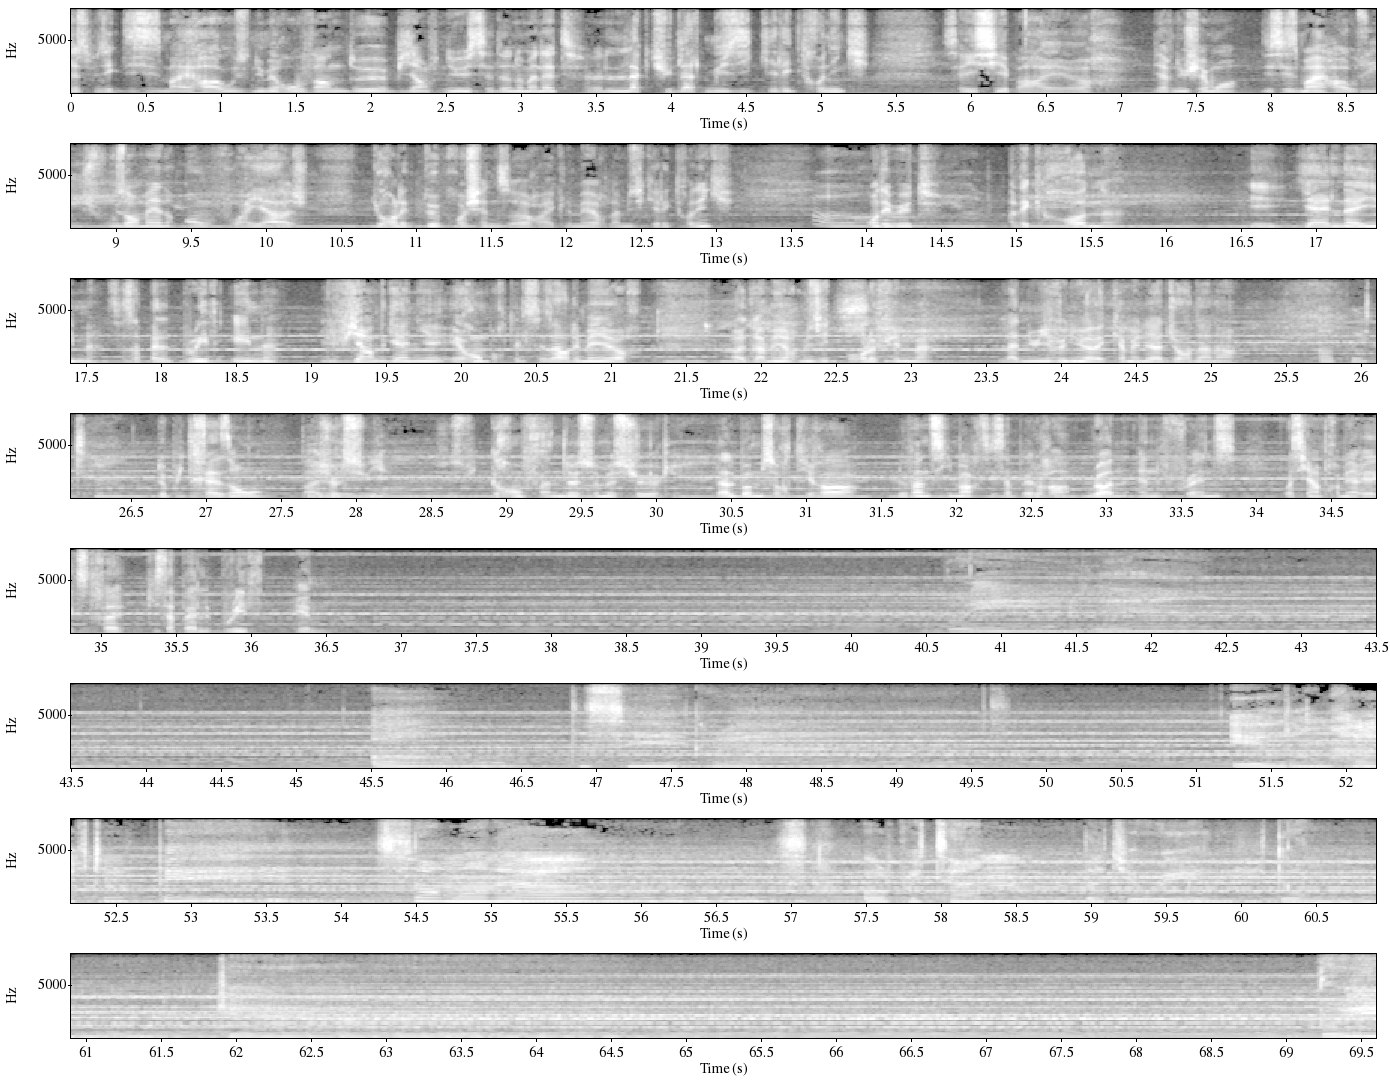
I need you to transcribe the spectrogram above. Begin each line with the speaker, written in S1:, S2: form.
S1: Just Music, This is My House, numéro 22. Bienvenue, c'est de nos manettes, l'actu de la musique électronique. C'est ici et par ailleurs. Bienvenue chez moi, This is My House. Je vous emmène en voyage durant les deux prochaines heures avec le meilleur de la musique électronique. On débute avec Ron et Yael Naïm. Ça s'appelle Breathe In. Il vient de gagner et remporter le César du meilleur, euh, de la meilleure musique pour le film La Nuit Venue avec Camélia Jordana. Depuis 13 ans, bah, je le suis. Grand fan de ce monsieur. L'album sortira le 26 mars. Il s'appellera Run and Friends. Voici un premier extrait qui s'appelle Breathe In.
S2: The secrets. You don't have to be someone else or pretend that you really don't care. Breathe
